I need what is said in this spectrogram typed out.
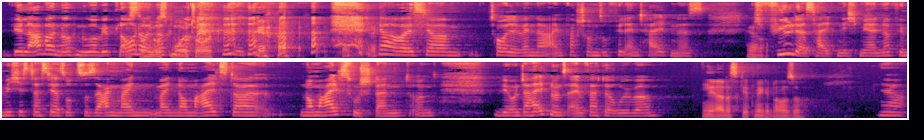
wir labern doch nur, wir plaudern doch nur. Smalltalk. ja. ja, aber ist ja toll, wenn da einfach schon so viel enthalten ist. Ja. Ich fühle das halt nicht mehr. Ne? Für mich ist das ja sozusagen mein, mein normalster Normalzustand. Und wir unterhalten uns einfach darüber. Ja, das geht mir genauso. Ja.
